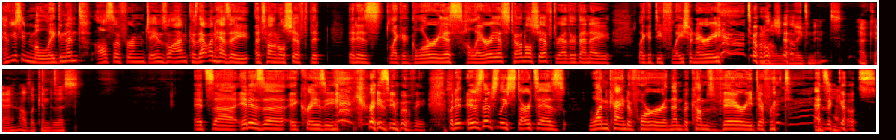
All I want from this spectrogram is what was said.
have you seen Malignant also from James Wan? Because that one has a, a tonal shift that that is like a glorious, hilarious tonal shift rather than a like a deflationary tonal shift. Malignant? Okay, I'll look into this. It's uh it is a, a crazy, crazy movie. But it, it essentially starts as one kind of horror and then becomes very different as it goes.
